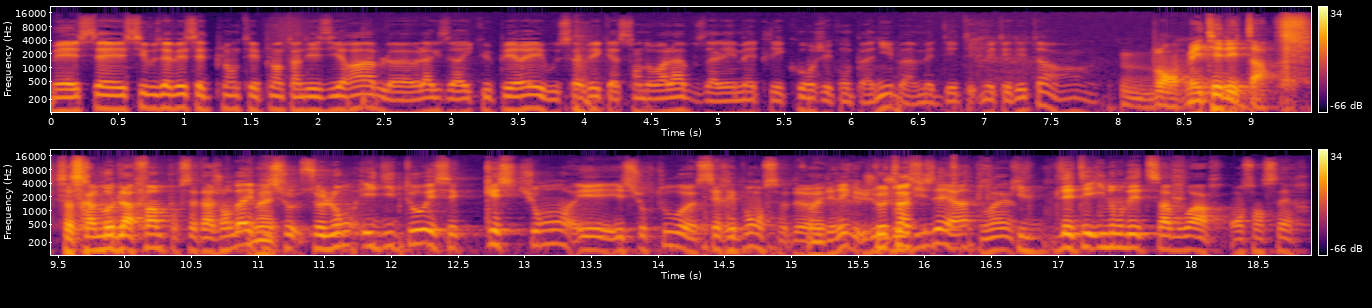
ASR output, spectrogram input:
Mais si vous avez cette plante et plante indésirable euh, là que vous avez récupérée, vous savez qu'à cet endroit-là vous allez mettre les courges et compagnie, bah, mettez, mettez des tas. Hein. Bon, mettez des tas. Ça sera le mot de la fin pour cet agenda. Et puis ce, long édito et ses questions et, surtout euh, ses réponses d'Eric. Je, je vous disais hein, qu'il était inondé de savoir. On s'en sert.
